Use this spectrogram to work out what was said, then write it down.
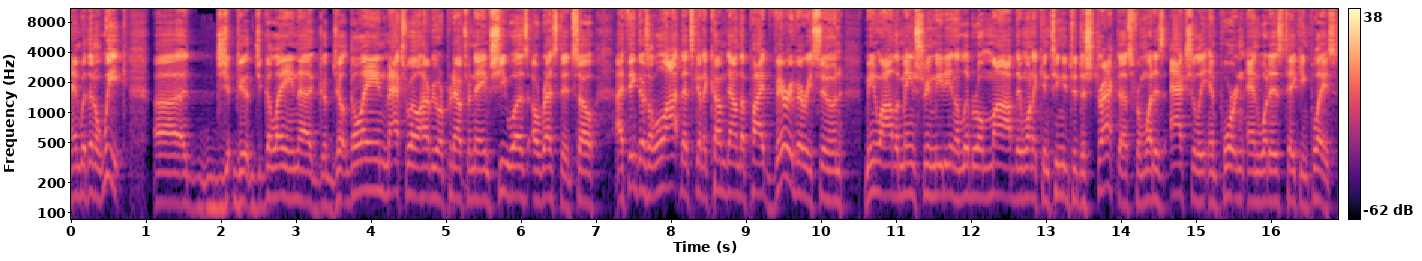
And within a week, uh, Ghislaine, uh, Maxwell, however you want to pronounce her name, she was arrested. So I think there's a lot that's going to come down the pipe very, very soon. Meanwhile, the mainstream media and the liberal mob, they want to continue to distract us from what is actually important and what is taking place.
